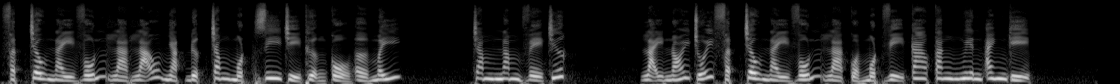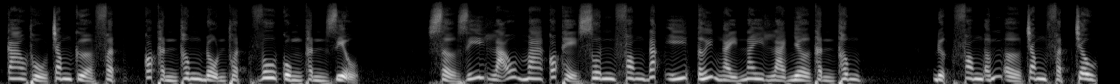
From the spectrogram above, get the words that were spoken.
Phật Châu này vốn là lão nhặt được trong một di chỉ thượng cổ ở mấy trăm năm về trước. Lại nói chuỗi Phật Châu này vốn là của một vị cao tăng nguyên anh kỳ. Cao thủ trong cửa Phật, có thần thông độn thuật vô cùng thần diệu. Sở dĩ lão ma có thể xuân phong đắc ý tới ngày nay là nhờ thần thông. Được phong ấm ở trong Phật Châu.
